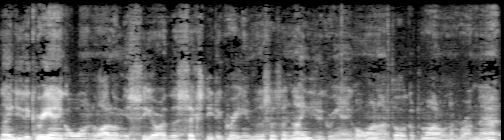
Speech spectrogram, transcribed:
90 degree angle one. A lot of them you see are the 60 degree. This is the 90 degree angle one. I'll have to look up the model number on that.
